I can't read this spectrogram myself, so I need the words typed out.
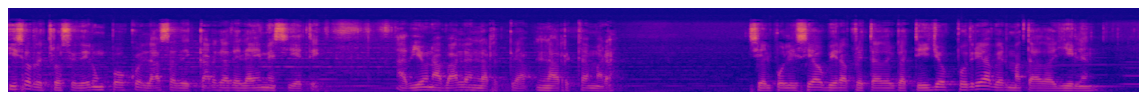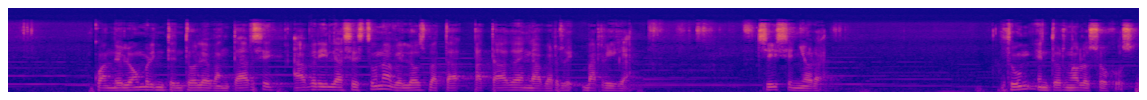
hizo retroceder un poco el asa de carga de la M7. Había una bala en la, recámara. Si el policía hubiera apretado el gatillo, podría haber matado a Gillian. Cuando el hombre intentó levantarse, Avery le asestó una veloz patada en la barriga. Sí, señora. Thun entornó los ojos.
